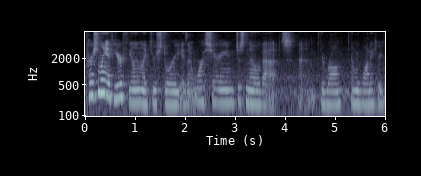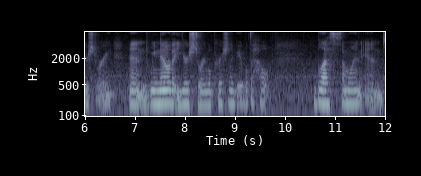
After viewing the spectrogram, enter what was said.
personally, if you're feeling like your story isn't worth sharing, just know that um, you're wrong and we want to hear your story. And we know that your story will personally be able to help bless someone and,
